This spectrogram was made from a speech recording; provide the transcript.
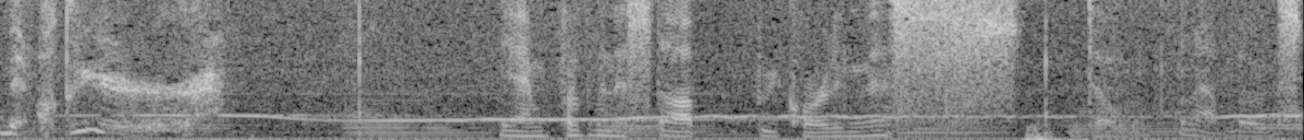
Metal Gear. Yeah, I'm fucking gonna stop recording this until the map loads.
